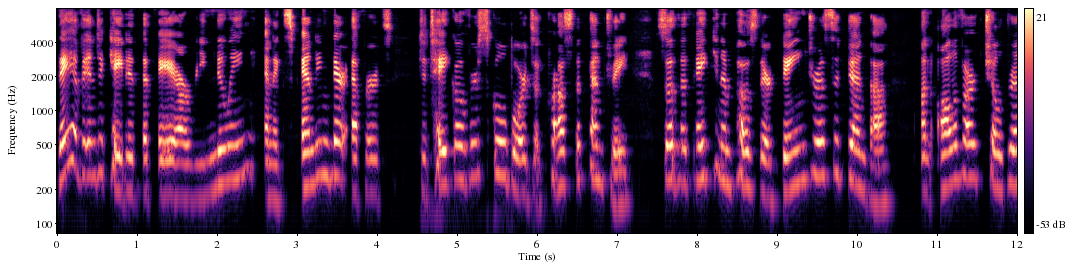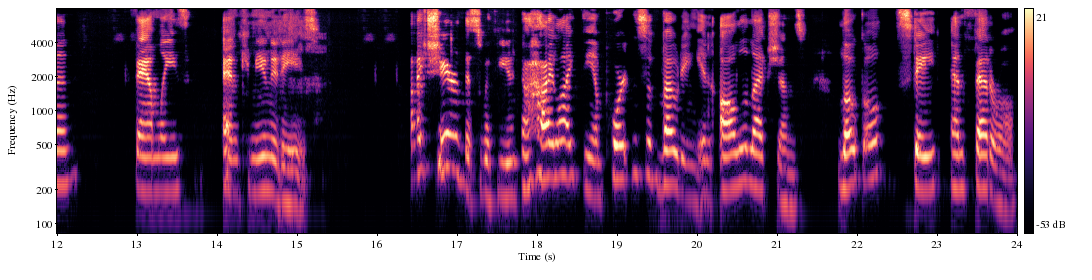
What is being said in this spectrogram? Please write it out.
They have indicated that they are renewing and expanding their efforts to take over school boards across the country so that they can impose their dangerous agenda on all of our children, families, and communities. I share this with you to highlight the importance of voting in all elections, local, state, and federal,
